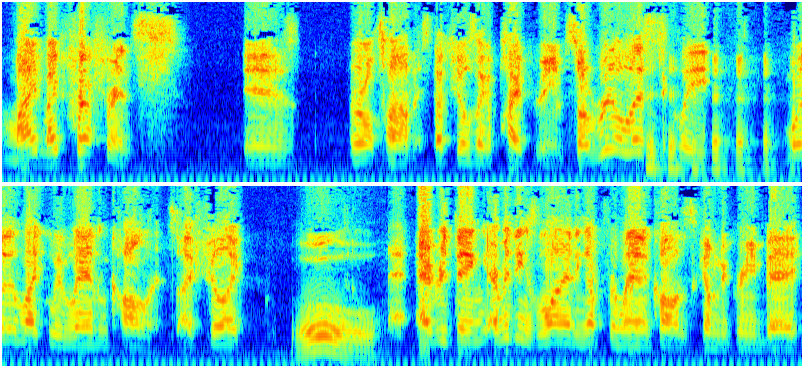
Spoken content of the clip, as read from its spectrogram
My my preference is Earl Thomas. That feels like a pipe dream. So realistically, more than likely Landon Collins. I feel like Ooh. everything everything's lining up for Landon Collins to come to Green Bay.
